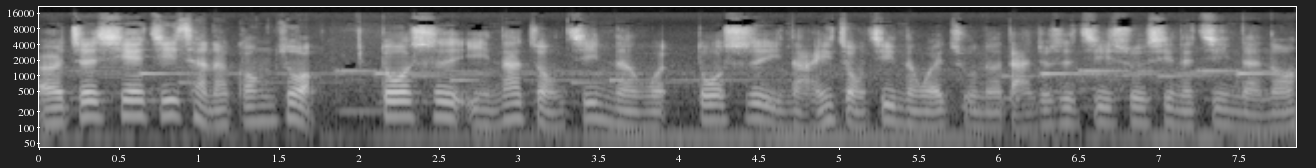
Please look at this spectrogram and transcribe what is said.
而这些基层的工作多是以那种技能为多是以哪一种技能为主呢？答案就是技术性的技能哦。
